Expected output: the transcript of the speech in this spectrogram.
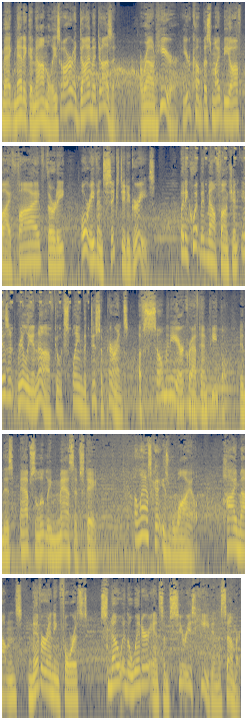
magnetic anomalies are a dime a dozen. Around here, your compass might be off by 5, 30, or even 60 degrees. But equipment malfunction isn't really enough to explain the disappearance of so many aircraft and people in this absolutely massive state. Alaska is wild. High mountains, never ending forests, snow in the winter, and some serious heat in the summer.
